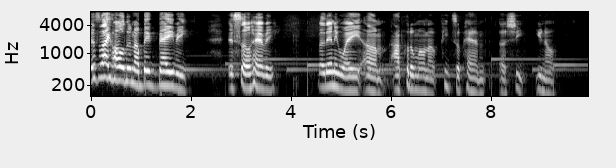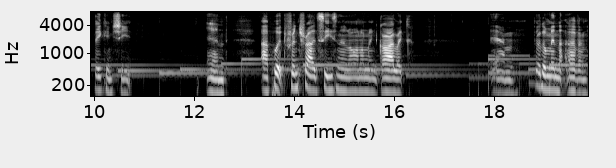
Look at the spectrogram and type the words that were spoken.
It's like holding a big baby. It's so heavy. But anyway, um, I put them on a pizza pan a sheet, you know, baking sheet, and I put French fried seasoning on them and garlic and put them in the oven.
